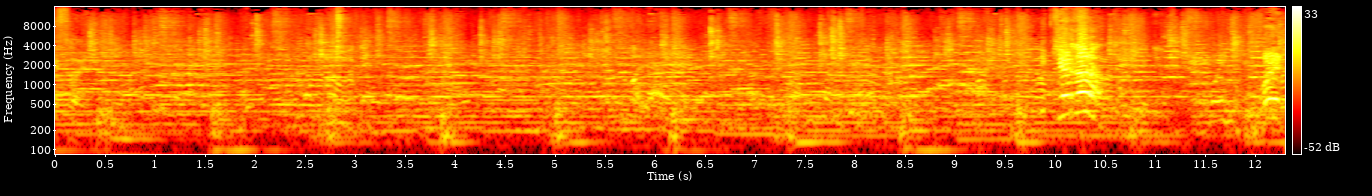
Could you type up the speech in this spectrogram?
eso es. Izquierda adelante. Bueno,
